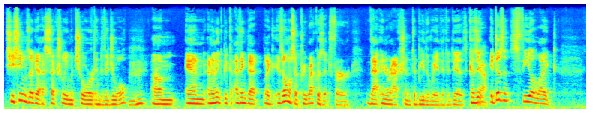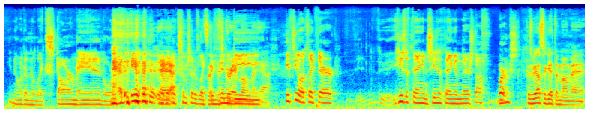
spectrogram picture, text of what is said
she seems like a, sexually mature individual Mm-hmm. um and and i think bec- i think that like is almost a prerequisite for that interaction to be the way that it is because it, Yeah. it doesn't feel like you know i don't know like starman or you know, like, yeah. like some sort of like It's like divinity moment, yeah. it's you know it's like they're he's a thing and she's a thing and their stuff Mm-hmm. works Because we also get the moment,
